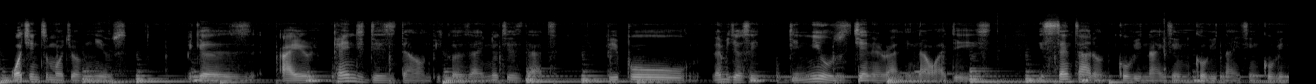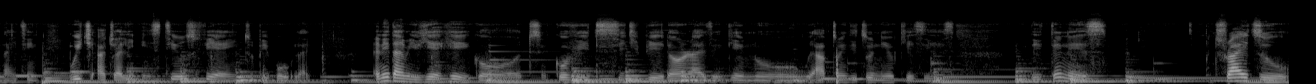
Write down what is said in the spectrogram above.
watching too much of news because I penned this down because I noticed that people, let me just say, the news generally nowadays is centered on COVID 19, COVID 19, COVID 19, which actually instills fear into people. Like, anytime you hear, hey, God, COVID CGPA don't rise again, no, we have 22 new cases. The thing is, try to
